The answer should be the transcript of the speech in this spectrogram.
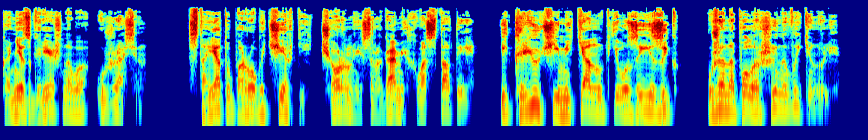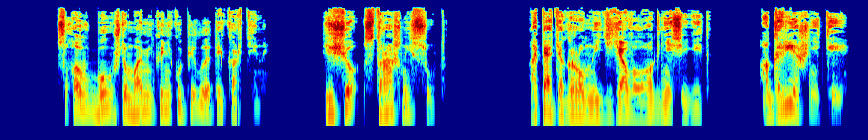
Конец грешного ужасен. Стоят у порога черти, черные, с рогами, хвостатые, и крючьями тянут его за язык, уже на пол аршина вытянули. Слава богу, что маменька не купила этой картины. Еще страшный суд. Опять огромный дьявол в огне сидит. А грешники!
